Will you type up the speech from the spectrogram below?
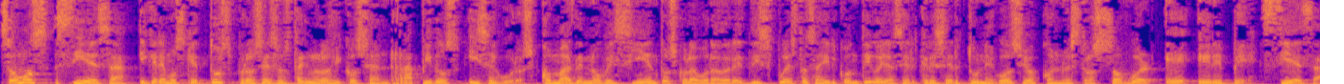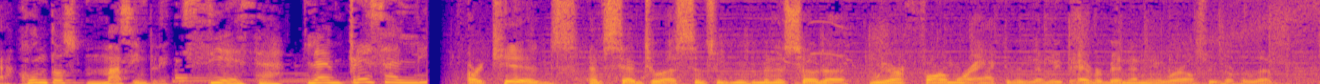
Somos Ciesa y queremos que tus procesos tecnológicos sean rápidos y seguros. Con más de 900 colaboradores dispuestos a ir contigo y hacer crecer tu negocio con nuestro software ERP. Ciesa, juntos más simple. Ciesa, la empresa Our kids have said to us since we moved to Minnesota, we are far more active than we've ever been anywhere else we've ever lived.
